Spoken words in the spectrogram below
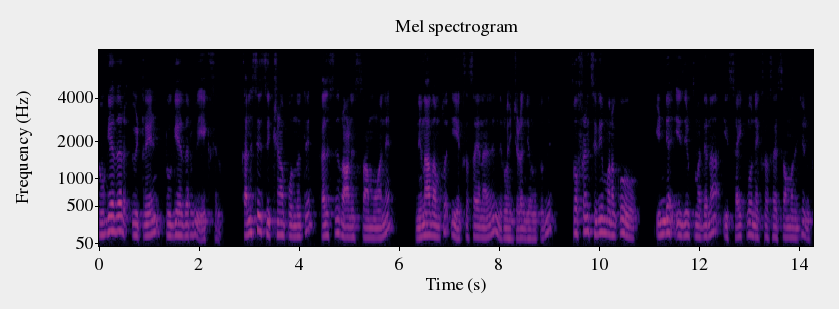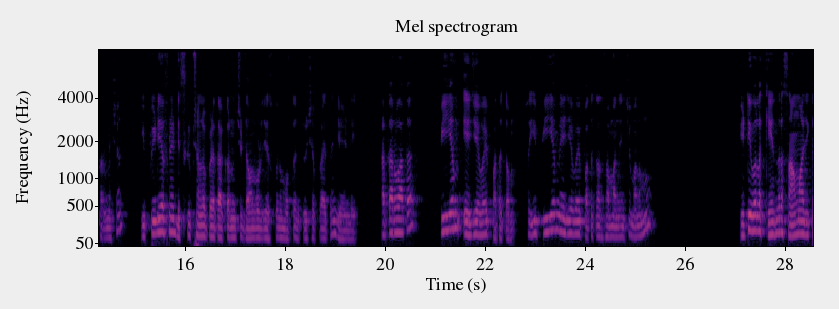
together we train together we excel. కలిసి శిక్షణ పొందితే కలిసి రాణిస్తాము అనే నినాదంతో ఈ ఎక్సర్సైజ్ అనేది నిర్వహించడం జరుగుతుంది. సో ఫ్రెండ్స్ ఇది మనకు ఇండియా ఈజిప్ట్ మధ్యన ఈ సైక్లోన్ ఎక్సర్సైజ్ సంబంధించిన ఇన్ఫర్మేషన్. ఈ పీడిఎఫ్ని డిస్క్రిప్షన్లో పెడితే అక్కడ నుంచి డౌన్లోడ్ చేసుకొని మొత్తం చూసే ప్రయత్నం చేయండి. ఆ తర్వాత పిఎంఏజేవై పథకం. సో ఈ పిఎంఏజేవై పథకం సంబంధించి మనము ఇటీవల కేంద్ర సామాజిక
